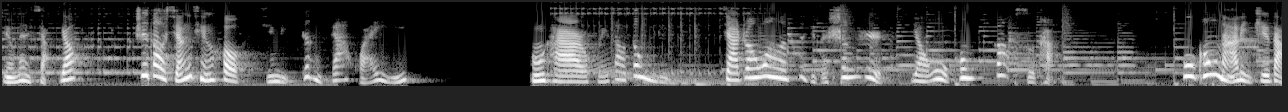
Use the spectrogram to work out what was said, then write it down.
询问小妖，知道详情后心里更加怀疑。红孩儿回到洞里。假装忘了自己的生日，要悟空告诉他。悟空哪里知道，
